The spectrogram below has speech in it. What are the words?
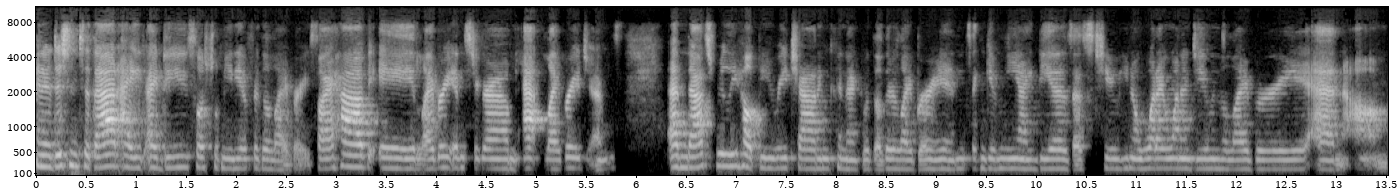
in addition to that I, I do use social media for the library. So i have a library instagram at library gems and that's really helped me reach out and connect with other librarians and give me ideas as to you know what i want to do in the library and um,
